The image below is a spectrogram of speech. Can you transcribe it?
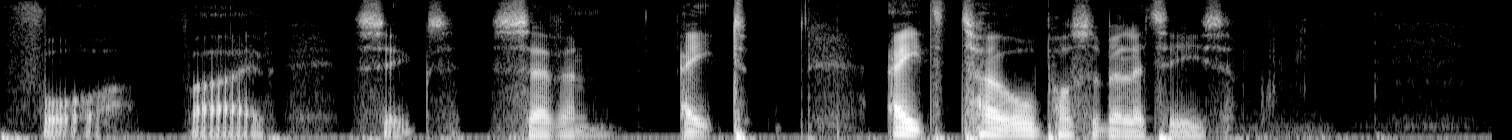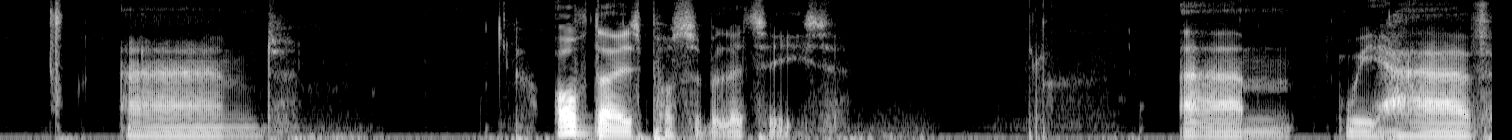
four five, six, seven, eight. Eight total possibilities. And of those possibilities, um, we have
